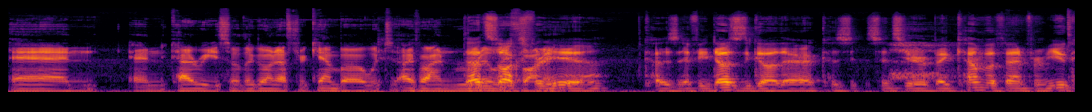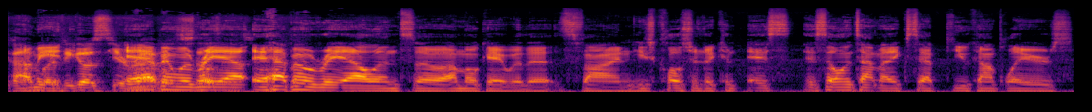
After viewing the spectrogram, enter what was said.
and and Kyrie. So they're going after Kemba, which I find That really sucks funny. for you, because if he does go there, because since you're a big Kemba fan from UConn, I mean, but if he goes to your it happened with Ray. Al- it happened with Ray Allen, so I'm okay with it. It's fine. He's closer to. It's it's the only time I accept UConn players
